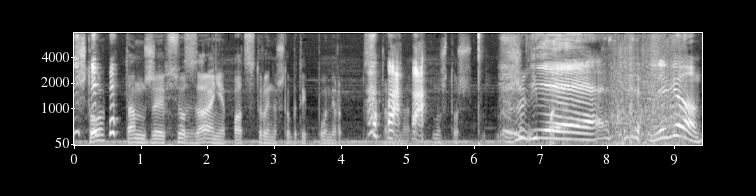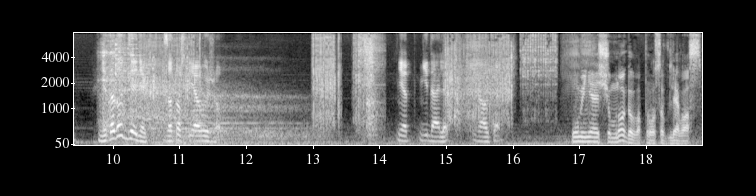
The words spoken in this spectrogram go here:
Что? Там же все заранее подстроено, чтобы ты помер. Странно. Ну что ж, Е, Живем! Не дадут денег за то, что я выжил? Нет, не дали. Жалко. У меня еще много вопросов для вас.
